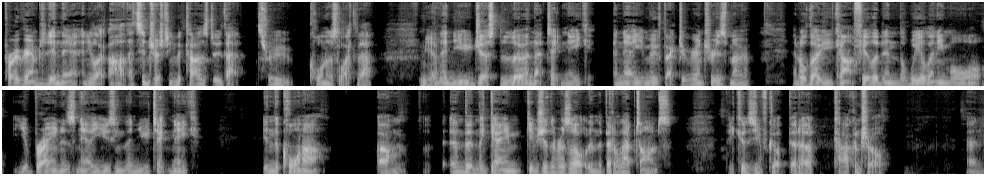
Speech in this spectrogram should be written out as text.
programmed it in there, and you're like, oh, that's interesting that cars do that through corners like that. Yeah. And then you just learn that technique, and now you move back to Gran Turismo. And although you can't feel it in the wheel anymore, your brain is now using the new technique in the corner. Um, and then the game gives you the result in the better lap times because you've got better car control. And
